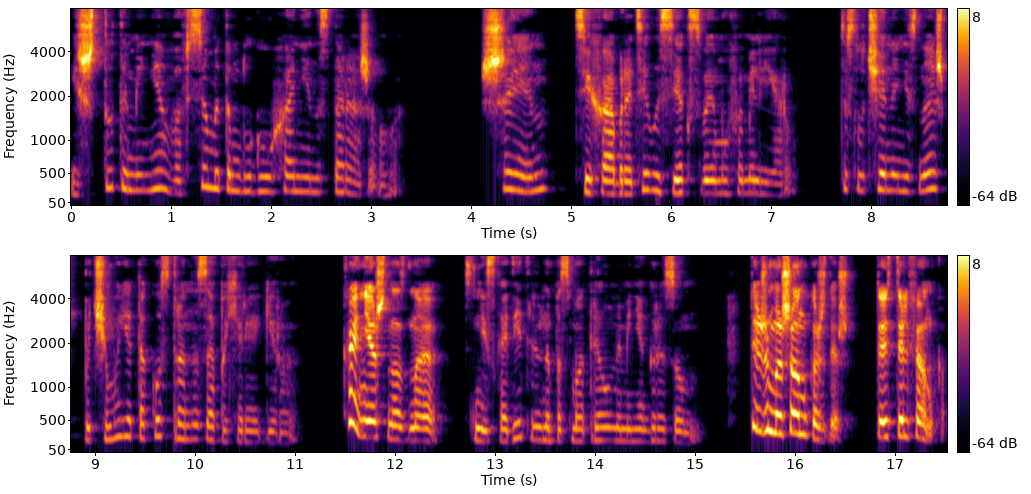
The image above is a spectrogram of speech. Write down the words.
И что-то меня во всем этом благоухании настораживало. «Шин», — тихо обратилась я к своему фамильяру, — «ты случайно не знаешь, почему я так остро на запахи реагирую?» «Конечно знаю», Снисходительно посмотрел на меня грызун. «Ты же мышонка ждешь, то есть эльфенка».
